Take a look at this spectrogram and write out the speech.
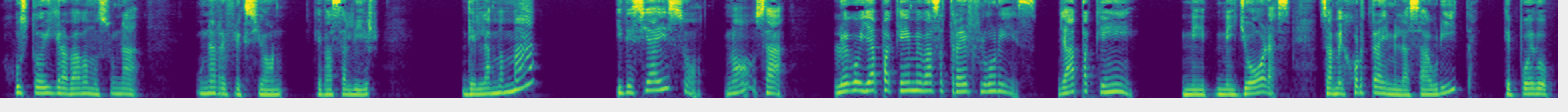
Justo hoy grabábamos una, una reflexión que va a salir de la mamá y decía eso, ¿no? O sea, luego ya para qué me vas a traer flores, ya para qué, me, me lloras. O sea, mejor tráemelas ahorita, que puedo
